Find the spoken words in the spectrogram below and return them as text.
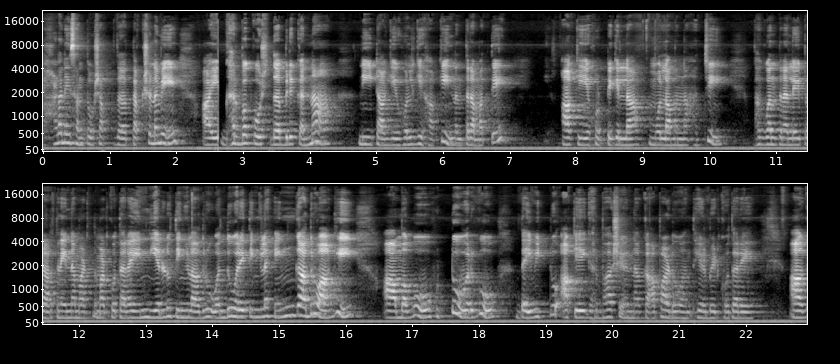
ಬಹಳನೇ ಸಂತೋಷ ತಕ್ಷಣವೇ ಆ ಗರ್ಭಕೋಶದ ಬಿರುಕನ್ನು ನೀಟಾಗಿ ಹೊಲಿಗೆ ಹಾಕಿ ನಂತರ ಮತ್ತೆ ಆಕೆಯ ಹೊಟ್ಟೆಗೆಲ್ಲ ಮೊಲವನ್ನು ಹಚ್ಚಿ ಭಗವಂತನಲ್ಲೇ ಪ್ರಾರ್ಥನೆಯನ್ನು ಮಾಡ್, ಮಾಡ್ಕೋತಾರೆ. ಇನ್ನು ಎರಡು ತಿಂಗಳಾದರೂ, ಒಂದೂವರೆ ತಿಂಗಳ ಹೆಂಗಾದರೂ ಆಗಿ ಆ ಮಗು ಹುಟ್ಟುವರೆಗೂ ದಯವಿಟ್ಟು ಆಕೆಯ ಗರ್ಭಾಶಯವನ್ನು ಕಾಪಾಡು ಅಂತ ಹೇಳಿ ಬೇಡ್ಕೋತಾರೆ ಆಗ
